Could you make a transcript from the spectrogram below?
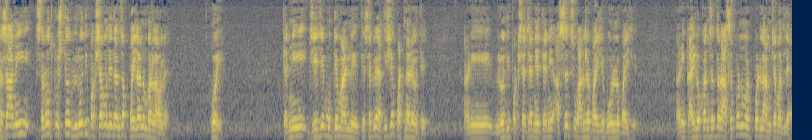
तसा आम्ही सर्वोत्कृष्ट विरोधी पक्षामध्ये त्यांचा पहिला नंबर लावला आहे होय. त्यांनी जे जे मुद्दे मांडले ते सगळे अतिशय पटणारे होते. आणि विरोधी पक्षाच्या नेत्यांनी असंच वागलं पाहिजे बोललं पाहिजे. आणि काही लोकांचं तर असं पण मत पडलं आमच्यामधल्या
